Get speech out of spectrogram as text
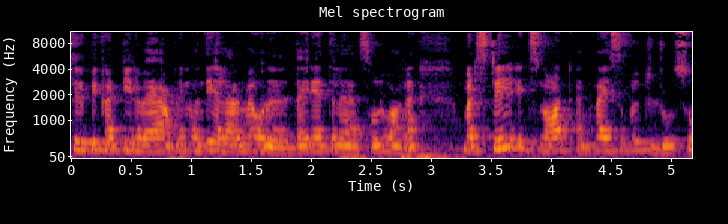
திருப்பி கட்டிடுவேன் அப்படின்னு வந்து எல்லாருமே ஒரு தைரியத்தில் சொல்லுவாங்க. But still it's not advisable to do so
